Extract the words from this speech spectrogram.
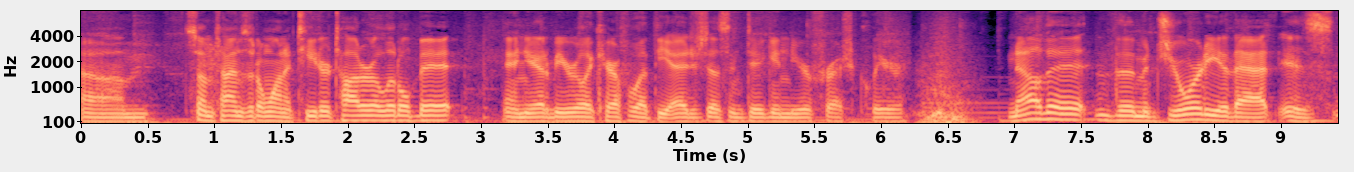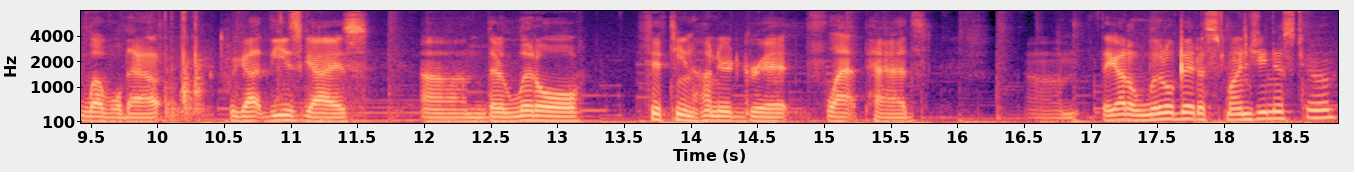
Um, sometimes it'll want to teeter totter a little bit, and you got to be really careful that the edge doesn't dig into your fresh clear. Now that the majority of that is leveled out, we got these guys um, they're little 1500 grit flat pads. Um, they got a little bit of sponginess to them,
